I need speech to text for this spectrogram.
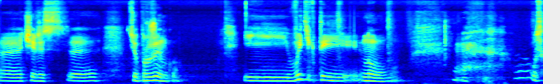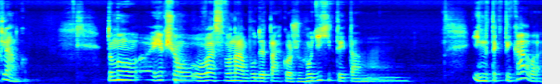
е, через е, цю пружинку і витікти ну, е, у склянку. Тому, якщо у вас вона буде також гудіти там і не текти кава,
